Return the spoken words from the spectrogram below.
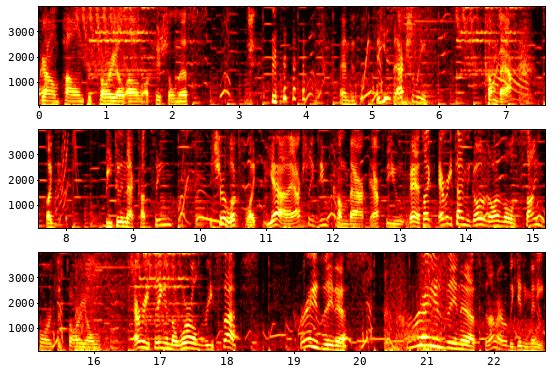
ground pound tutorial of officialness. and these actually come back? Like, between that cutscene? It sure looks like... Yeah, they actually do come back after you... Yeah, it's like every time you go to one of those signboard tutorials, everything in the world resets. Craziness. Craziness. And I'm not really getting many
